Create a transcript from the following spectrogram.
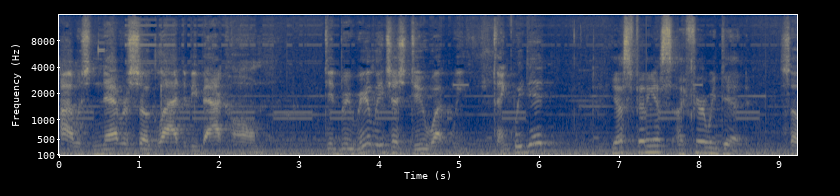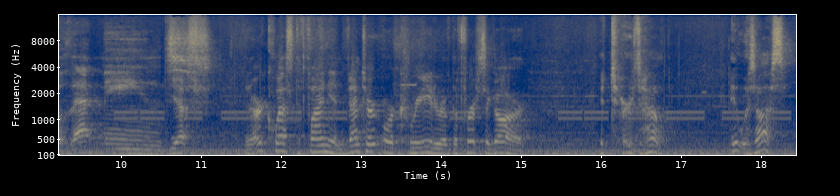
I was never so glad to be back home. Did we really just do what we think we did? yes, Phineas, I fear we did. So that means. Yes, in our quest to find the inventor or creator of the first cigar, it turns out it was us.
